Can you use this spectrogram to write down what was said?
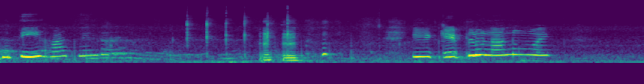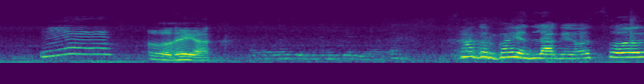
કુતી હાથની એ કેટલું નાનું હોય. સાગરભાઈ જ લાગે અસલ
